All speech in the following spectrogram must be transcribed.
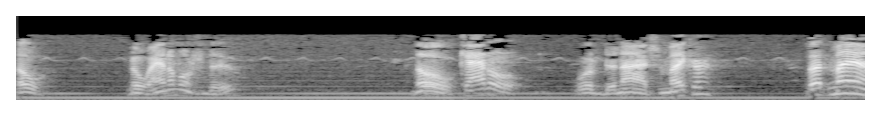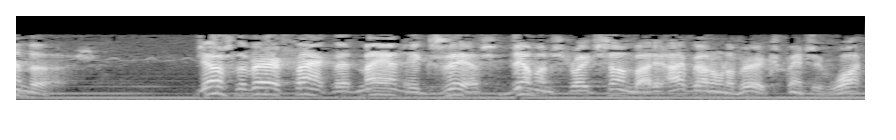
No, no animals do. No cattle will deny its Maker. but man does. Just the very fact that man exists demonstrates somebody. I've got on a very expensive watch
